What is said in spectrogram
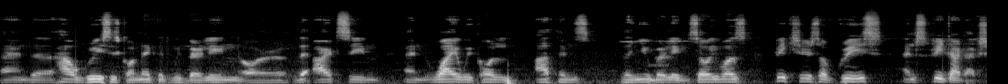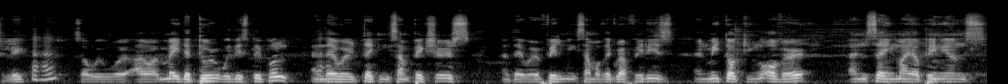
and uh, how Greece is connected with Berlin or the art scene and why we call Athens the new Berlin. So it was pictures of Greece and street art actually. Uh-huh. So we were I made a tour with these people, and they uh-huh. were taking some pictures, and they were filming some of the graffitis, and me talking over and saying my opinions,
